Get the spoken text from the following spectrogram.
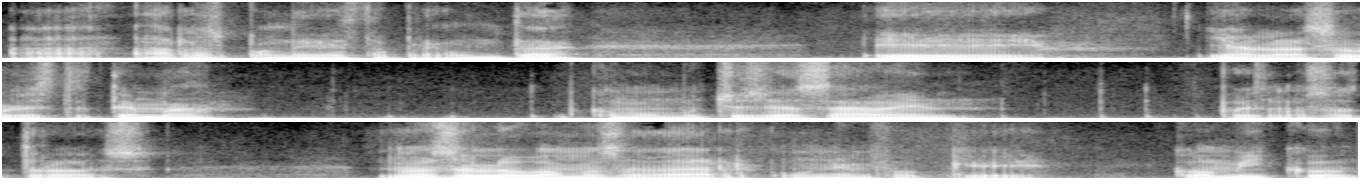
a, responder esta pregunta eh, y hablar sobre este tema, como muchos ya saben, pues nosotros no solo vamos a dar un enfoque cómico,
